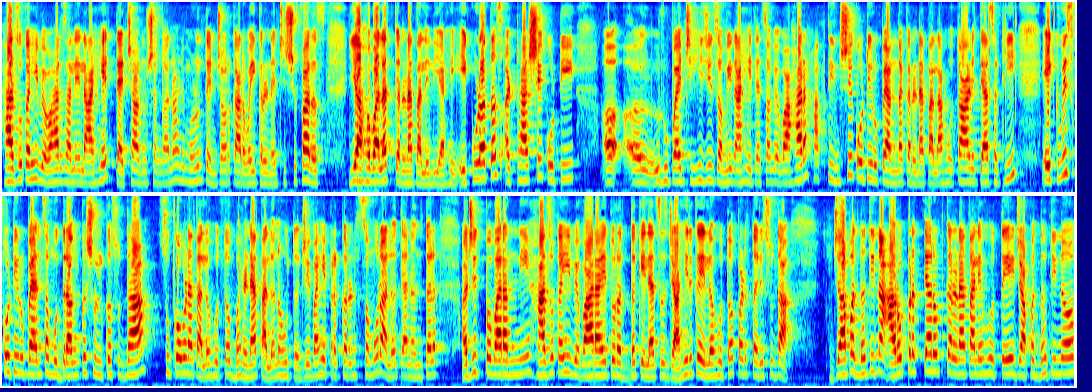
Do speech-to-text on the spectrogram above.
हा जो काही व्यवहार झालेला आहे त्याच्या अनुषंगानं आणि म्हणून त्यांच्यावर कारवाई करण्याची शिफारस या अहवालात करण्यात आलेली आहे. एकूणातच अठराशे कोटी रुपयाची ही जी जमीन आहे त्याचा व्यवहार हा तीनशे कोटी रुपयांना करण्यात आला होता आणि त्यासाठी एकवीस कोटी रुपयांचं मुद्रांक शुल्क सुद्धा चुकवण्यात आलं होतं भरण्यात आलं नव्हतं. जेव्हा हे प्रकरण समोर आलं त्यानंतर अजित पवारांनी हा जो काही व्यवहार आहे तो रद्द केल्याचं जाहीर केलं होतं. पण तरी सुद्धा ज्या पद्धतीनं आरोप प्रत्यारोप करण्यात आले होते ज्या पद्धतीनं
